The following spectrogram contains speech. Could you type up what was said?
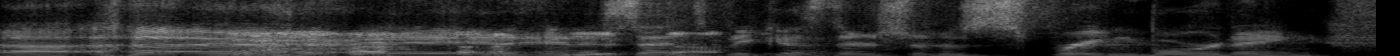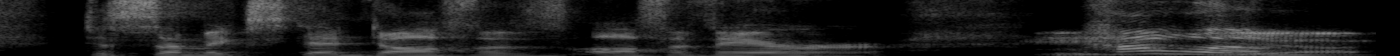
uh, in, in, a yeah. sense because they're sort of springboarding to some extent off of off of error. How um,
